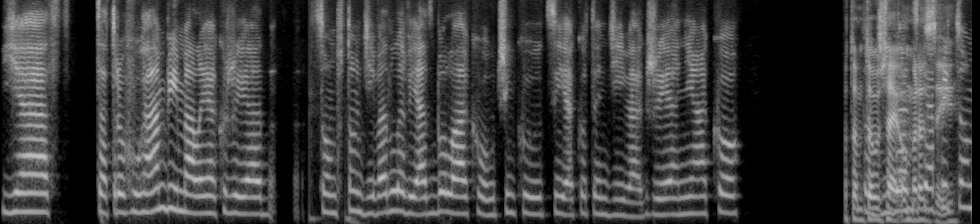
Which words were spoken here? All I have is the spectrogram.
Ja sa trochu hambím, ale akože ja som v tom divadle viac bola ako účinkujúci ako ten divák, že ja nejako... Potom to, to už aj omrzí. Pritom,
